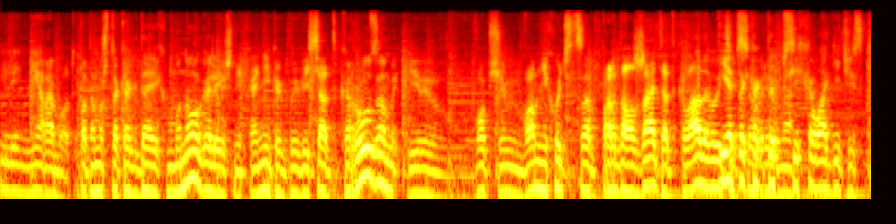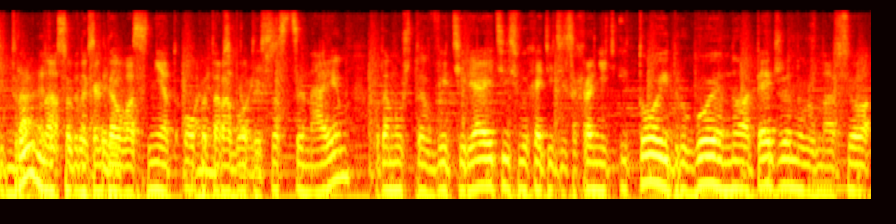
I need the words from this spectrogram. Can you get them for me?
или не работают. Потому что когда их много лишних, они как бы висят грузом, и, в общем, вам не хочется продолжать, откладывать. И это как-то психологически трудно, да, особенно когда у вас нет опыта работы со сценарием, потому что вы теряетесь, вы хотите сохранить и то, и другое, но опять же нужно все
